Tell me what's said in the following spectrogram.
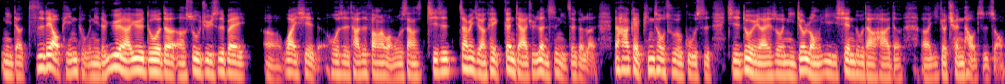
你的资料拼图，你的越来越多的呃数据是被呃外泄的，或是它是放在网络上，其实诈骗集团可以更加去认识你这个人，那他可以拼凑出的故事，其实对于来说，你就容易陷入到他的呃一个圈套之中。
